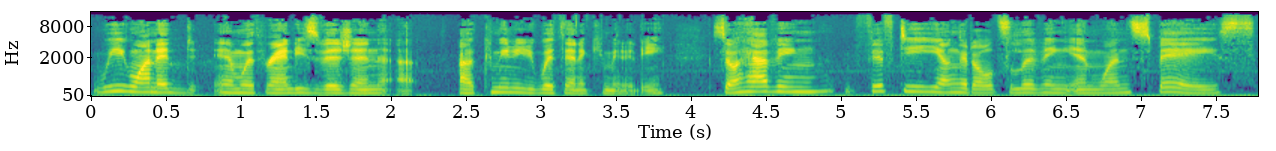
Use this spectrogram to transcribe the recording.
We wanted and with Randy's vision a, a community within a community. So having 50 young adults living in one space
